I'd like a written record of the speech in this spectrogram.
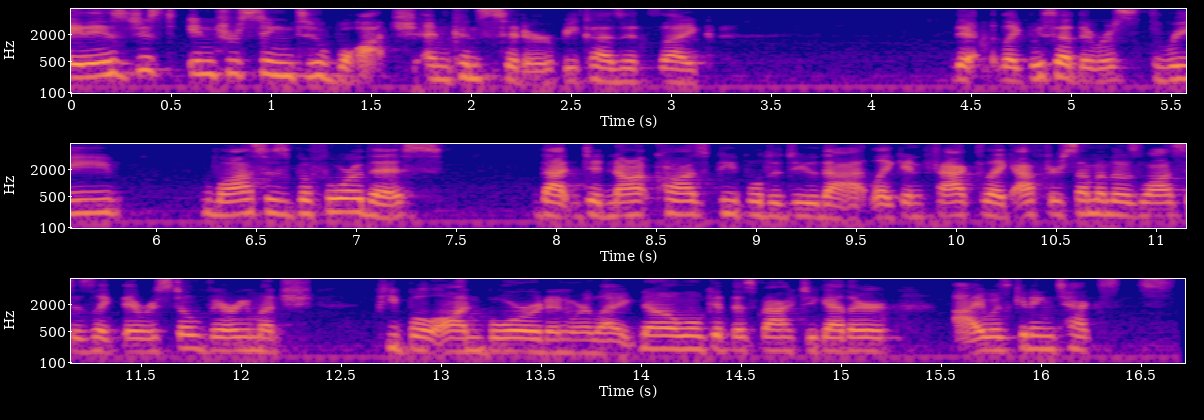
it is just interesting to watch and consider because it's like like we said there was three losses before this that did not cause people to do that like in fact like after some of those losses like there were still very much people on board and were like no we'll get this back together i was getting texts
